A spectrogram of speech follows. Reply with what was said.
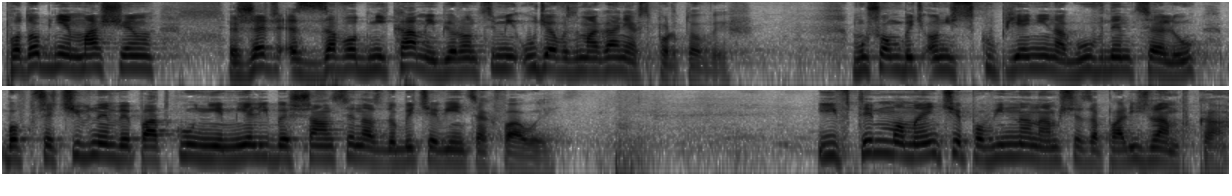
Podobnie ma się rzecz z zawodnikami biorącymi udział w zmaganiach sportowych. Muszą być oni skupieni na głównym celu, bo w przeciwnym wypadku nie mieliby szansy na zdobycie wieńca chwały. I w tym momencie powinna nam się zapalić lampka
